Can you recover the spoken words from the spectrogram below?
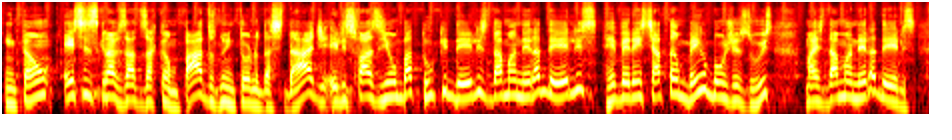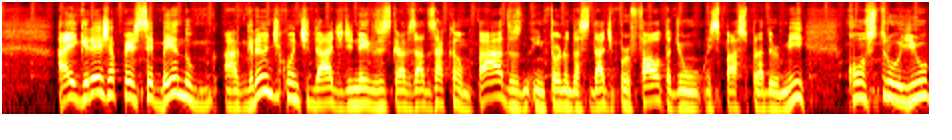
Então, esses escravizados acampados no entorno da cidade, eles faziam o batuque deles da maneira deles, reverenciar também o bom Jesus, mas da maneira deles. A igreja, percebendo a grande quantidade de negros escravizados acampados em torno da cidade por falta de um espaço para dormir, construiu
